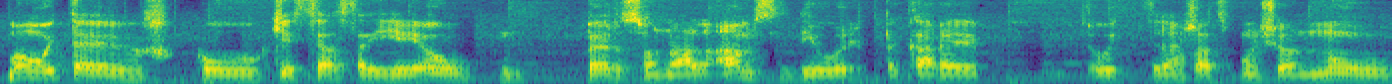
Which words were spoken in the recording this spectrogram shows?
Mă, uite, cu chestia asta, eu personal am CD-uri pe care, uite, așa spun și eu, nu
